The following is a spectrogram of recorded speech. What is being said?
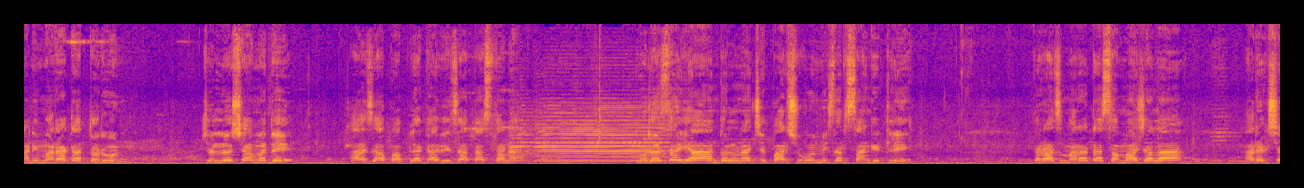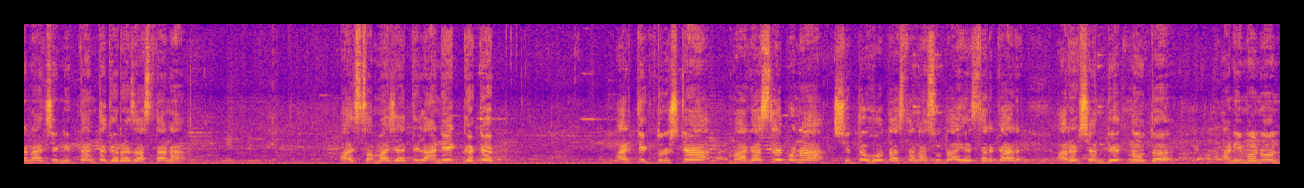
आणि मराठा तरुण जल्लोषामध्ये आज आपापल्या गावी जात असताना थोडंसं या आंदोलनाची पार्श्वभूमी जर सांगितली तर आज मराठा समाजाला आरक्षणाची नितांत गरज असताना आज समाजातील अनेक घटक आर्थिकदृष्ट्या मागासलेपणा सिद्ध होत असताना सुद्धा हे सरकार आरक्षण देत नव्हतं. आणि म्हणून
